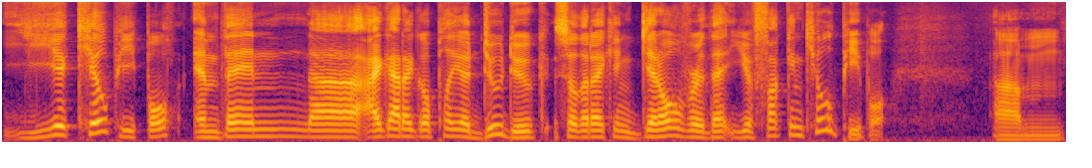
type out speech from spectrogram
you kill people and then uh, I got to go play a doo-doo so that I can get over that you fucking killed people um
